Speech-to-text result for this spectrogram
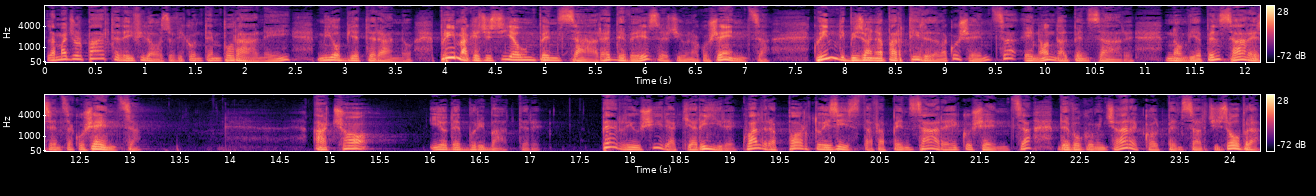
La maggior parte dei filosofi contemporanei mi obietteranno, prima che ci sia un pensare deve esserci una coscienza, quindi bisogna partire dalla coscienza e non dal pensare. Non vi è pensare senza coscienza. A ciò io debbo ribattere. Per riuscire a chiarire quale rapporto esista fra pensare e coscienza, devo cominciare col pensarci sopra.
